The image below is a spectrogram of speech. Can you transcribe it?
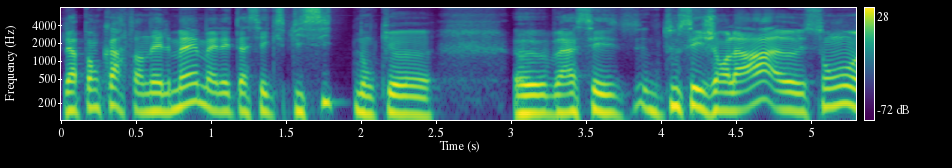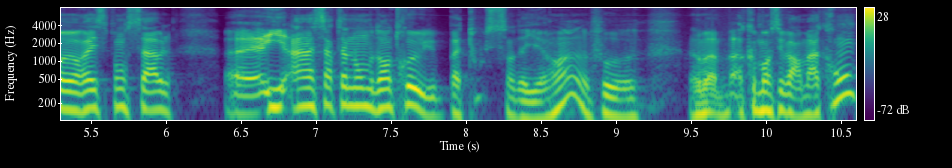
la pancarte en elle-même elle est assez explicite donc euh, bah, c'est tous ces gens là sont responsables. Un certain nombre d'entre eux pas tous hein, d'ailleurs il hein, faut à commencer par Macron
